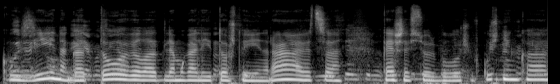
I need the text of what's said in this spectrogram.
кузина готовила для Магали то, что ей нравится. Конечно, все было очень вкусненько.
